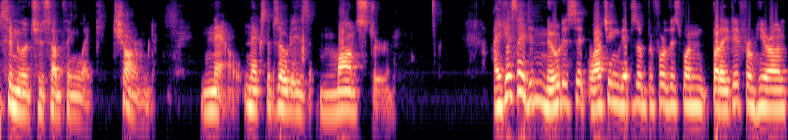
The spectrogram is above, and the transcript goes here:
Similar to something like Charmed. Now, next episode is Monster. I guess I didn't notice it watching the episode before this one, but I did from here on.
